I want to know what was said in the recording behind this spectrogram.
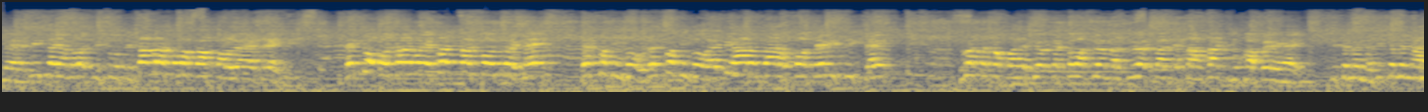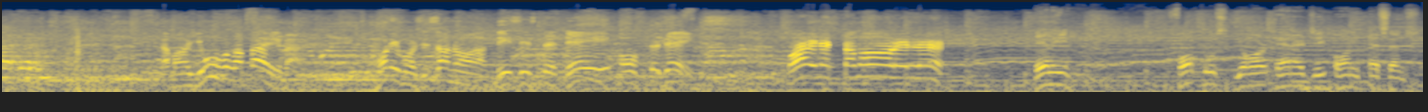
Sitten ja molempi suuntiin. Tämä kova kamppailu ja eteen. Let's go boys, right away, fight guys both ways, hey? Let's fucking go, let's fucking go, hey? Pihaan on täällä, boys, heavy six, hey? Hyvät takapäin, hyökkäät, kovat syömät, hyökkäät, ja saan kaikki mukaan peli, hei. Sitten mennään, sitten mennään eteen. Tämä on juhlapäivä. Moni voisi sanoa, this is the day of the days. Painetta maalille! Eli focus your energy on essence.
